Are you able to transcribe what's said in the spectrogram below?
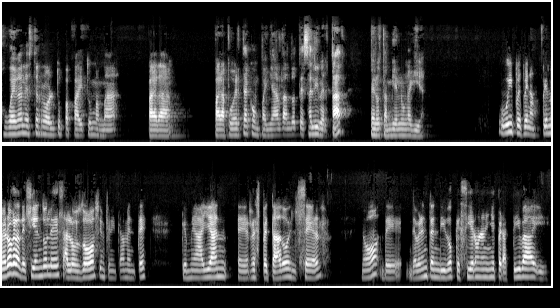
juegan este rol tu papá y tu mamá para, para poderte acompañar dándote esa libertad, pero también una guía? Uy, pues bueno, primero agradeciéndoles a los dos infinitamente que me hayan eh, respetado el ser, ¿no? De, de, haber entendido que sí era una niña hiperactiva y,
